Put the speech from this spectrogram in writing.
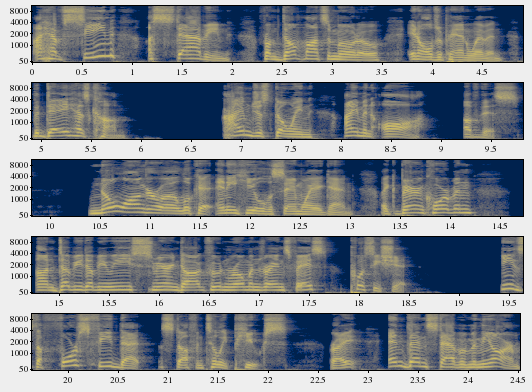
I have seen a stabbing from Dump Matsumoto in All Japan Women. The day has come. I'm just going, I'm in awe of this. No longer will I look at any heel the same way again. Like Baron Corbin on WWE smearing dog food in Roman Reigns' face, pussy shit. He needs to force feed that stuff until he pukes, right? And then stab him in the arm.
